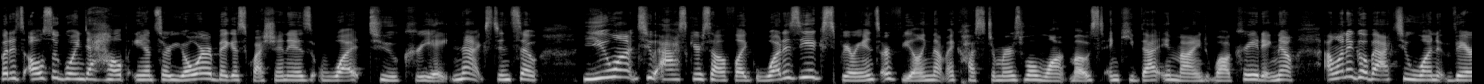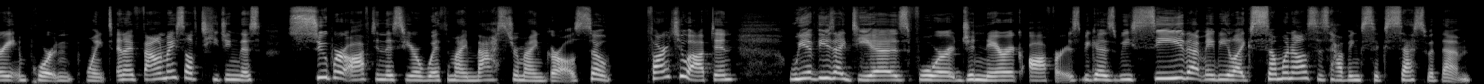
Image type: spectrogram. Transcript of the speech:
but it's also going to help answer your biggest question is what to create next. And so, you want to ask yourself, like, what is the experience or feeling that my customers will want most? And keep that in mind while creating. Now, I want to go back to one very important point, And I found myself teaching this super often this year with my mastermind girls. So, far too often, we have these ideas for generic offers because we see that maybe like someone else is having success with them.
